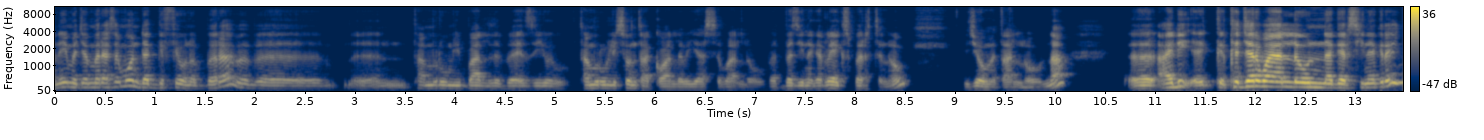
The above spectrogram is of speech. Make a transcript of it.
እኔ መጀመሪያ ሰሞን ደግፌው ነበረ። ተምሩ የሚባል ተምሩ ሊሶን ታውቀዋለህ ብዬ አስባለሁ። በዚህ ነገር ላይ expert ነው። ይዤው እመጣለሁ እና ከጀርባ ያለውን ነገር ሲነግረኝ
